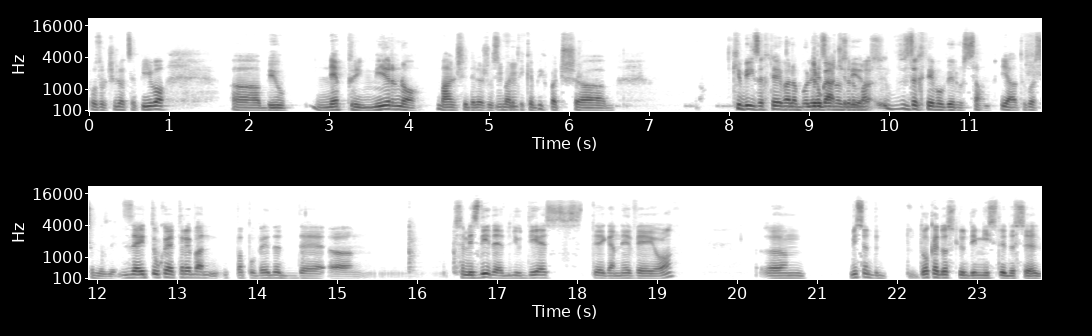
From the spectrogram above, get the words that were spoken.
povzročilo cepivo, uh, bil neprimerno manjši delež smrti, uh mhm. -huh. ki bi jih pač. Uh, Ki bi jih zahtevala bolezen, oziroma zahteval virus sam. Ja, tako se mi zdi. Zdaj, tukaj je treba pa povedati, da um, se mi zdi, da ljudje tega ne vejo, um, mislim, da dokaj dosti ljudi misli, da se,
